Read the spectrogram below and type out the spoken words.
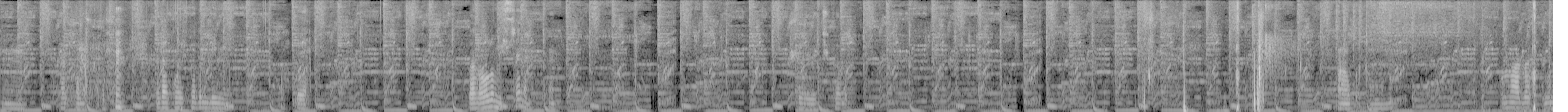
Hmm. Konuşmadım. Neden konuşmadım bilmiyorum. Ah be. Lan oğlum üstsene. Heh. Şöyle çıkalım. Bunlar da benim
